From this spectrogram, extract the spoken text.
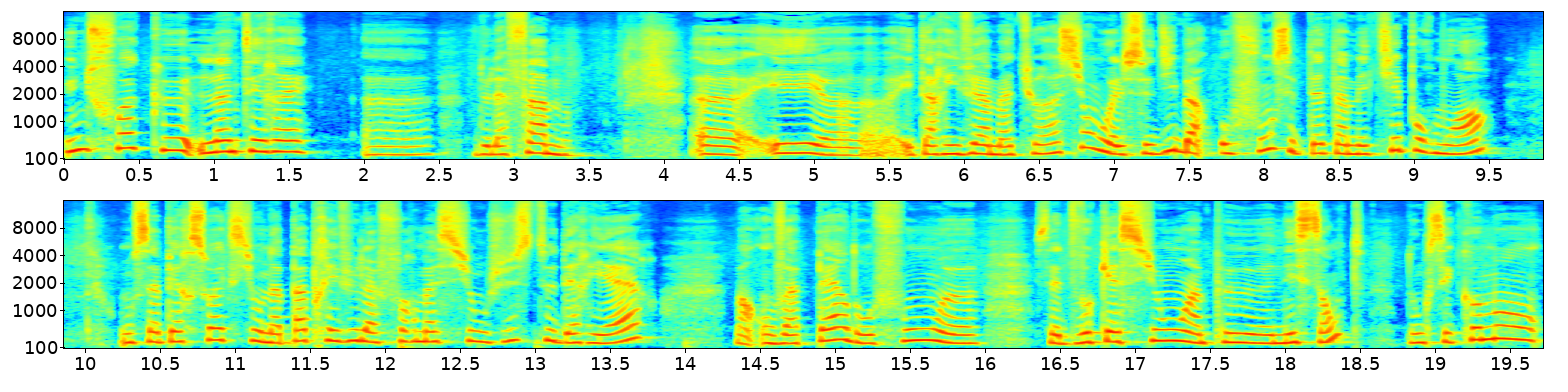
une fois que l'intérêt euh, de la femme euh, est, euh, est arrivé à maturation, où elle se dit, ben, au fond, c'est peut-être un métier pour moi, on s'aperçoit que si on n'a pas prévu la formation juste derrière, ben, on va perdre au fond euh, cette vocation un peu naissante. Donc c'est comment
